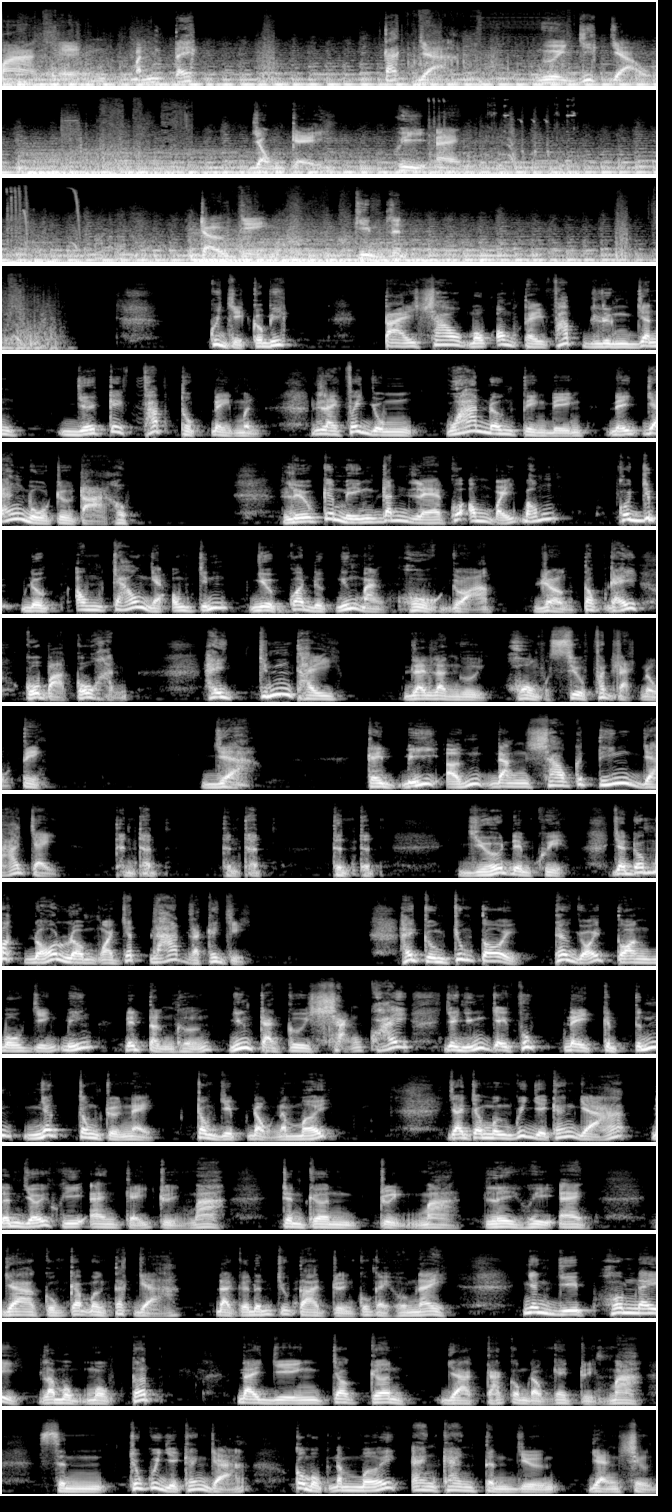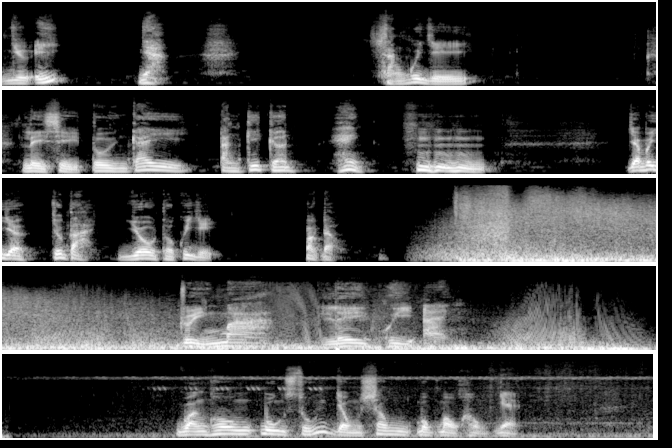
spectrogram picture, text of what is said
Ma nghẹn bánh tét. Tác giả, Người viết dạo. Giọng kể, Huy An. Trợ diện, Kim Linh. Quý vị có biết Tại sao một ông thầy Pháp lừng danh Với cái pháp thuật đầy mình Lại phải dùng quá đơn tiền điện Để gián bù trừ tà không? Liệu cái miệng đanh lẹ của ông Bảy Bóng có giúp được ông cháu nhà ông chính vượt qua được những màn hù dọa, rợn tóc gáy của bà Cố Hạnh? Hay chính thầy lại là người hồn siêu phách lạc đầu tiên? Dạ, cái bí ẩn đằng sau cái tiếng giả chạy, thình thịch, thình thịch, thình thịch, giữa đêm khuya, và đôi mắt đỏ lồm ngoài vách lá là cái gì? Hãy cùng chúng tôi theo dõi toàn bộ diễn biến để tận hưởng những tràng cười sảng khoái và những giây phút đầy kịch tính nhất trong truyện này trong dịp đầu năm mới. Và chào mừng quý vị khán giả đến với Huy An kể truyện ma trên kênh Truyện Ma Lê Huy An. Và cũng cảm ơn tác giả đã gửi đến chúng ta truyện của ngày hôm nay. Nhân dịp hôm nay là mùng một Tết, đại diện cho kênh và cả cộng đồng nghe truyện ma. Xin chúc quý vị khán giả có một năm mới an khang thịnh vượng dạng sự như ý. Nha. Sẵn quý vị, lì xì tôi cái đăng ký kênh hen. Và bây giờ chúng ta vô thôi quý vị. Bắt đầu. Truyện ma Lê Huy An Hoàng hôn buông xuống dòng sông một màu hồng nhạt.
